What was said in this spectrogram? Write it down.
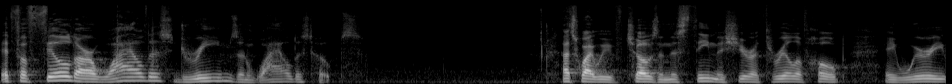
it fulfilled our wildest dreams and wildest hopes. That's why we've chosen this theme this year a thrill of hope, a weary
